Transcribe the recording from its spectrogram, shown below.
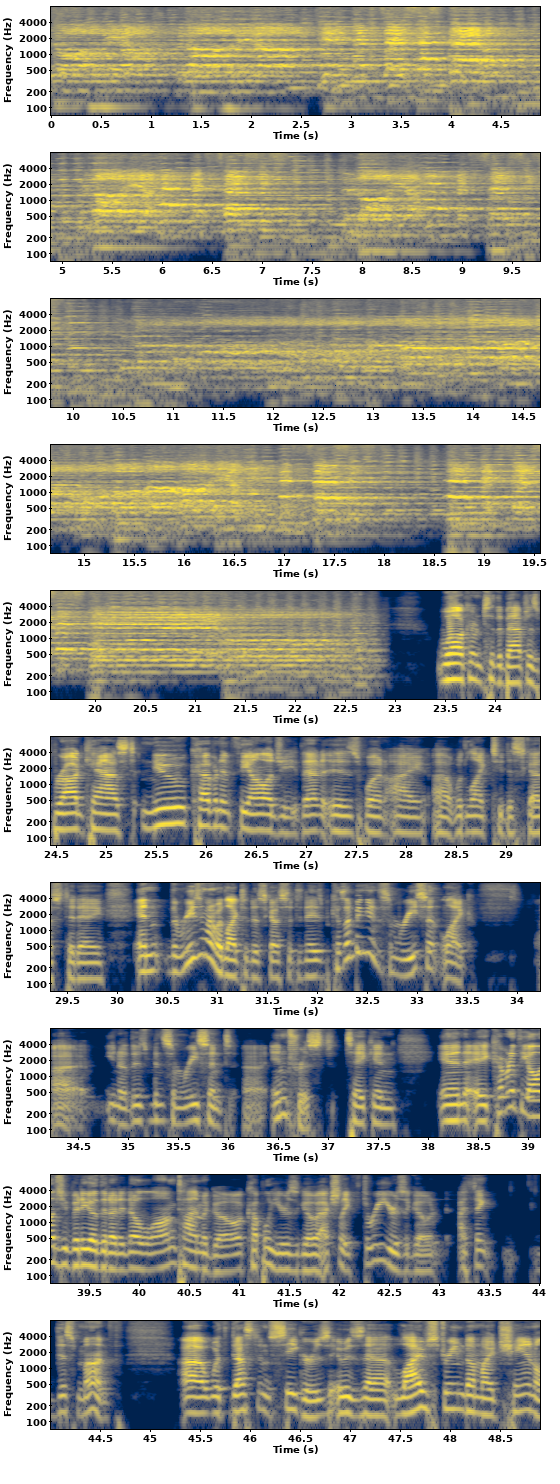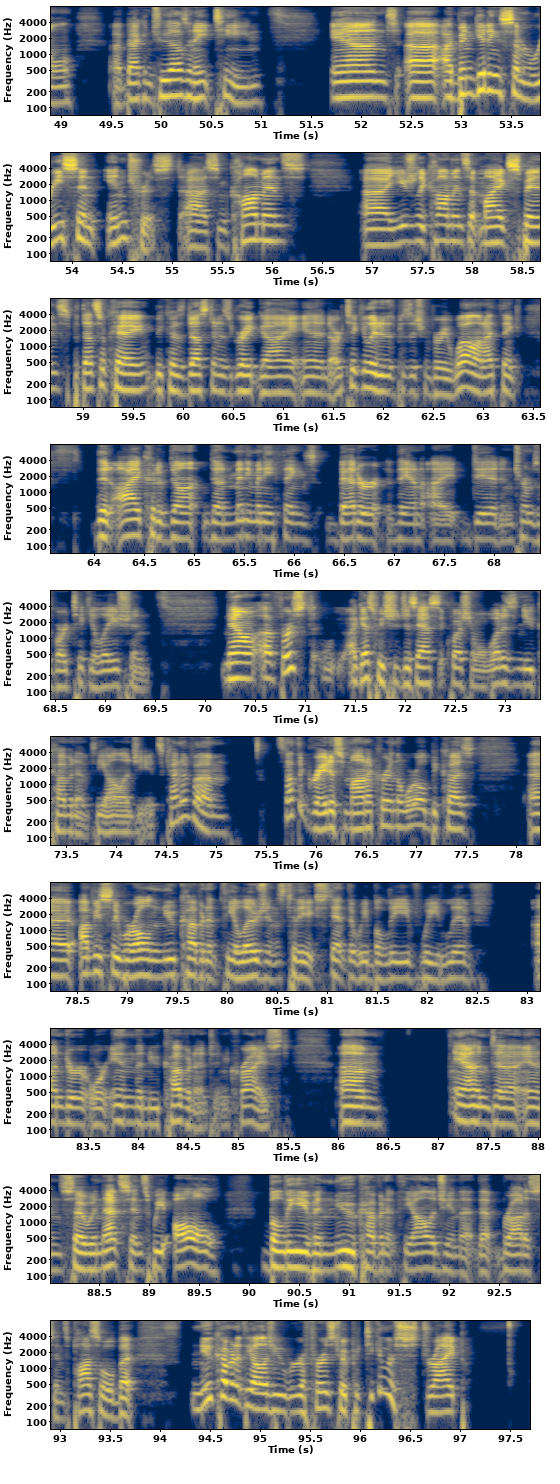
Lord. Welcome to the Baptist broadcast, New Covenant Theology. That is what I uh, would like to discuss today. And the reason I would like to discuss it today is because I've been getting some recent, like, uh, you know, there's been some recent uh, interest taken in a covenant theology video that I did a long time ago, a couple years ago, actually three years ago, I think this month, uh, with Dustin Segers. It was uh, live streamed on my channel uh, back in 2018 and uh, I've been getting some recent interest, uh, some comments, uh, usually comments at my expense, but that's okay because Dustin is a great guy and articulated his position very well. And I think that I could have done done many many things better than I did in terms of articulation. Now, uh, first, I guess we should just ask the question: Well, what is New Covenant theology? It's kind of um, it's not the greatest moniker in the world because uh, obviously, we're all New Covenant theologians to the extent that we believe we live under or in the New Covenant in Christ. Um, and uh, and so, in that sense, we all believe in New Covenant theology in that that broadest sense possible. But New Covenant theology refers to a particular stripe,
